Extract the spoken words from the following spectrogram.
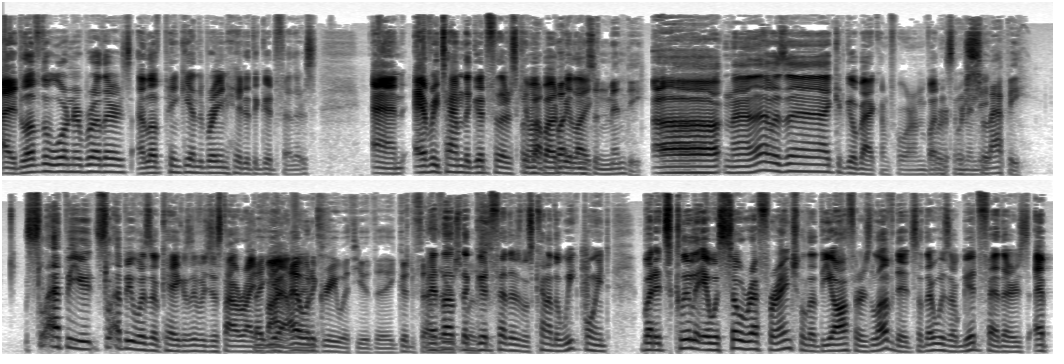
I love the Warner Brothers. I love Pinky and the Brain, hated the good feathers. And every time the good feathers came up, I would be Buttons like, and Mindy? uh, nah, that was, uh, I could go back and forth on Buttons or and Mindy. Slappy. Slappy, Slappy was okay because it was just outright But violent. yeah, I would agree with you. The Good Feathers. I thought the was- Good Feathers was kind of the weak point, but it's clearly it was so referential that the authors loved it. So there was a Good Feathers ep-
